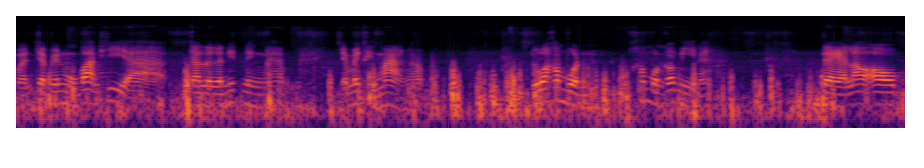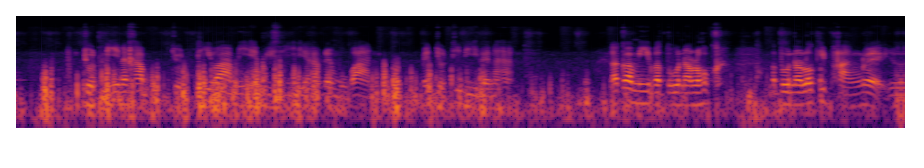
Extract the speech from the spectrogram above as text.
เหมือนจะเป็นหมู่บ้านที่อ่าเจริญนิดนึงนะครับ ยังไม่ถึงมากนะครับหรือว่าข้างบนข้างบนก็มีนะ แต่เราเอาจุดนี้นะครับ จุดที่ว่ามี NPC นะครับในหมู่บ้าน เป็นจุดที่ดีเลยนะฮะแล้วก็มีประตูนรก ประตูนรกที่พังด้วยอยู่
